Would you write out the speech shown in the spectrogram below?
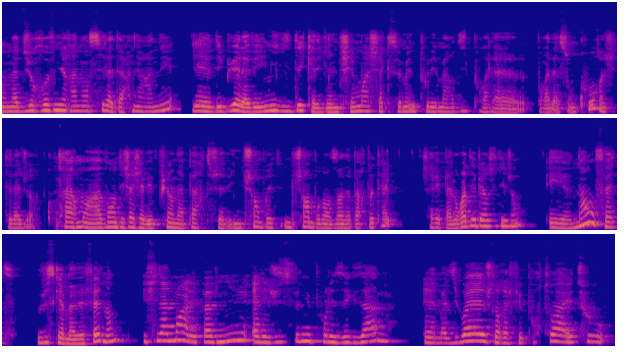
On a dû revenir à Nancy la dernière année. Et au début, elle avait émis l'idée qu'elle vienne chez moi chaque semaine, tous les mardis, pour aller à, pour aller à son cours. J'étais là, genre, contrairement à avant, déjà, j'avais plus un appart, j'avais une chambre, une chambre dans un appart-hôtel. J'avais pas le droit d'héberger des gens. Et euh, non, en fait. Vu ce qu'elle m'avait fait, non. Et finalement, elle est pas venue, elle est juste venue pour les examens. Et elle m'a dit, ouais, je l'aurais fait pour toi et tout.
